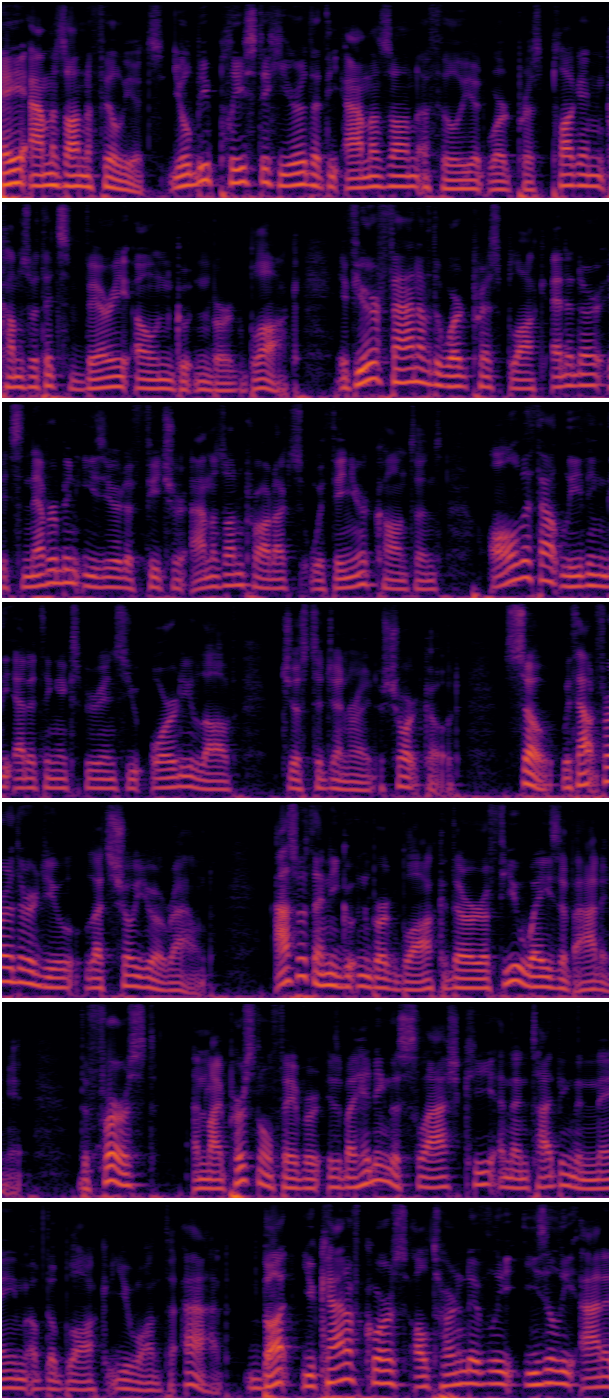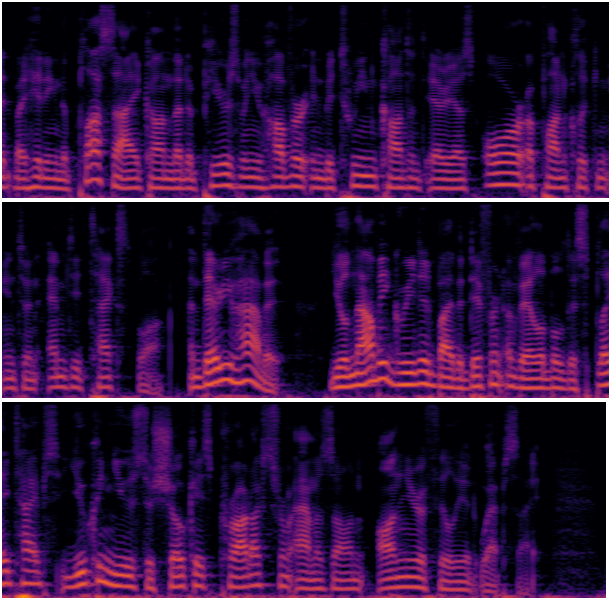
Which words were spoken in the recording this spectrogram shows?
Hey Amazon affiliates, you'll be pleased to hear that the Amazon Affiliate WordPress plugin comes with its very own Gutenberg block. If you're a fan of the WordPress block editor, it's never been easier to feature Amazon products within your content, all without leaving the editing experience you already love just to generate a shortcode. So, without further ado, let's show you around. As with any Gutenberg block, there are a few ways of adding it. The first and my personal favorite is by hitting the slash key and then typing the name of the block you want to add. But you can of course alternatively easily add it by hitting the plus icon that appears when you hover in between content areas or upon clicking into an empty text block. And there you have it. You'll now be greeted by the different available display types you can use to showcase products from Amazon on your affiliate website.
